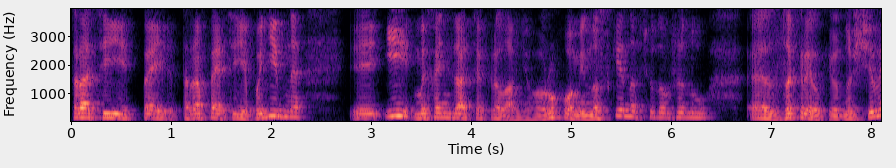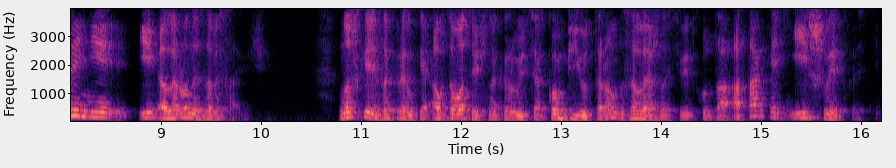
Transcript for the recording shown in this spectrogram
трації- трапецієподібне е, і механізація крила в нього. Рухомі носки на всю довжину, е, закрилки однощілинні і елерони зависаючі. Носки і закрилки автоматично керуються комп'ютером в залежності від кута атаки і швидкості.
